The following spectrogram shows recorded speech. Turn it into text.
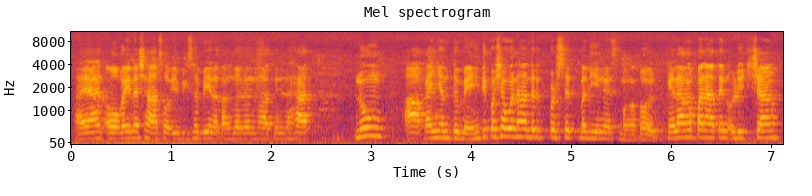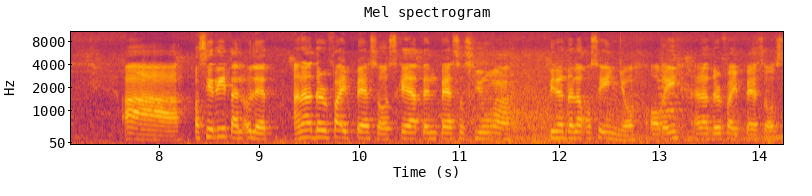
ayan, okay na siya. So ibig sabihin natanggalan natin lahat nung ah, kanyang dumi. Hindi pa siya 100% malinis mga tol. Kailangan pa natin ulit siyang ah, pasiritan ulit. Another 5 pesos, kaya 10 pesos yung ah, pinadala ko sa inyo. Okay? Another 5 pesos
